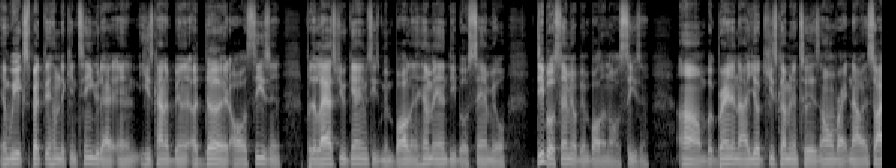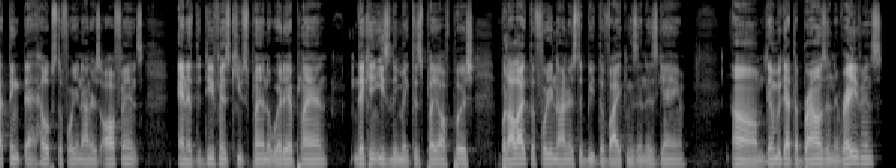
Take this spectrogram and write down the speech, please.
and we expected him to continue that, and he's kind of been a dud all season. But the last few games, he's been balling. Him and Deebo Samuel. Deebo Samuel been balling all season. Um, but Brandon Aiyuk, he's coming into his own right now. And so I think that helps the 49ers offense. And if the defense keeps playing the way they're playing, they can easily make this playoff push. But I like the 49ers to beat the Vikings in this game. Um, then we got the Browns and the Ravens.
